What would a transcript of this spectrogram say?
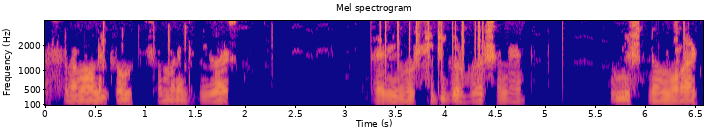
আসসালামু আলাইকুম। সম্মানিত ভিউয়ার্স গাজীপুর সিটি কর্পোরেশনের উনিশ নং ওয়ার্ড,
